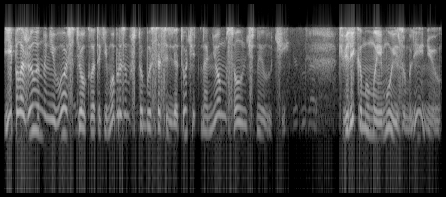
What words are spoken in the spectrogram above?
и положила на него стекла таким образом, чтобы сосредоточить на нем солнечные лучи. К великому моему изумлению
